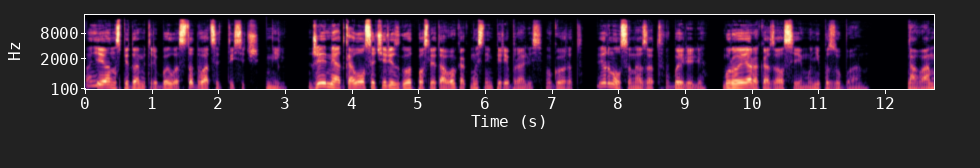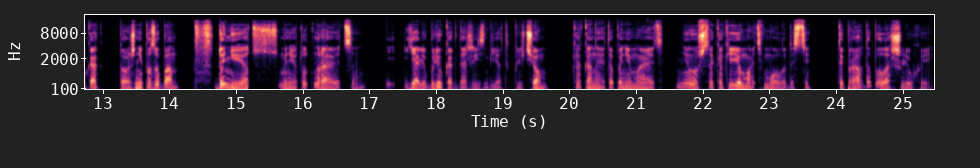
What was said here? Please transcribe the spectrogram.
У нее на спидометре было 120 тысяч миль. Джейми откололся через год после того, как мы с ним перебрались в город. Вернулся назад в Беллили. Буруэр оказался ему не по зубам. А вам как? Тоже не по зубам? Да нет, мне тут нравится. Я люблю, когда жизнь бьет ключом. Как она это понимает? Неужто как ее мать в молодости? Ты правда была шлюхой?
